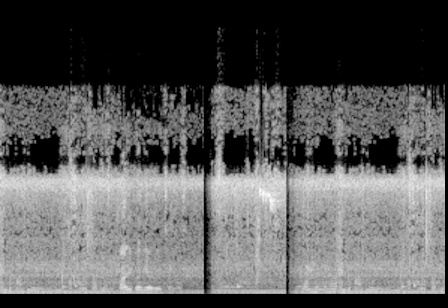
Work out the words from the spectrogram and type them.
ரெண்டு பாதி ஒரு பாதியாவது வச்சிடலாம் சார் பக்கம். ஒன்று ரெண்டு பாதி ஒரு பாதி.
